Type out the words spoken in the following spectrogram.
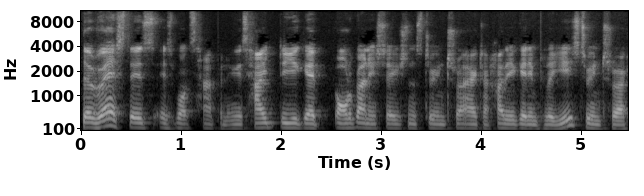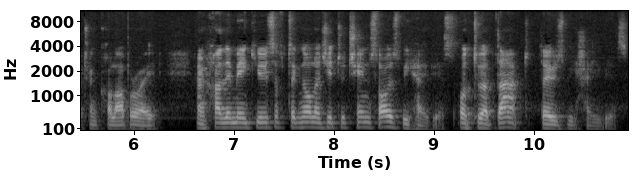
The rest is, is what's happening, is how do you get organizations to interact and how do you get employees to interact and collaborate and how they make use of technology to change those behaviors or to adapt those behaviors.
